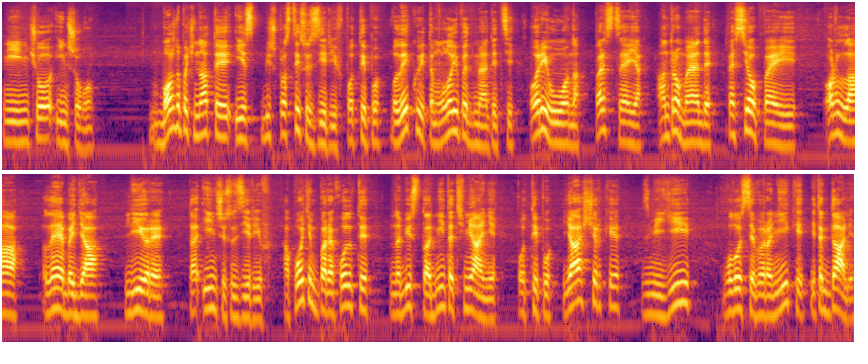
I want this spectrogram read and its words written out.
ні нічого іншого. Можна починати із більш простих сузір'їв по типу Великої та Малої Ведмедиці, Оріона, Персея, Андромеди, Касіопеї, Орла, Лебедя, Ліри та інших сузір'їв, а потім переходити на більш складні та тьмяні по типу ящірки, змії, волосся Вероніки і так далі.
